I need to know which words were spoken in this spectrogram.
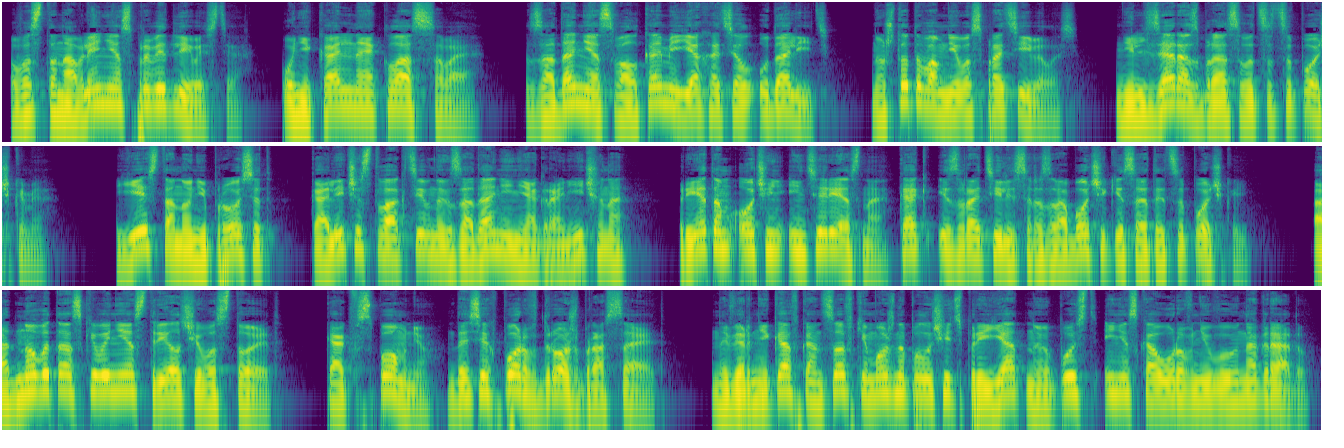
Восстановление справедливости. Уникальное классовое. Задание с волками я хотел удалить, но что-то во мне воспротивилось. Нельзя разбрасываться цепочками. Есть оно не просит, количество активных заданий не ограничено, при этом очень интересно, как извратились разработчики с этой цепочкой. Одно вытаскивание стрел чего стоит. Как вспомню, до сих пор в дрожь бросает. Наверняка в концовке можно получить приятную, пусть и низкоуровневую награду.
